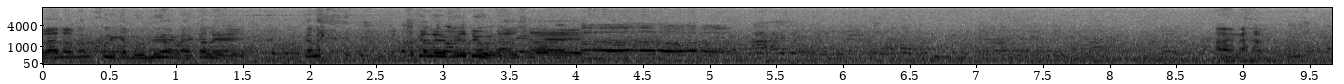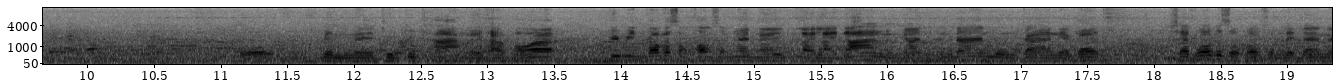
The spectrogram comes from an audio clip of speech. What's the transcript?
แล้วเราต้องคุยกันรู้เรื่องแล้วก็เลย ก็เลยก็เลยไม่ดูแล้วใช่ เออ อะไรนะครับโหเป็นในทุกทุกๆทางเลยครับ เพราะว่าพี่วินก็ประสบความสำเร็จในหลาย ๆ ด้านเหมือนกันทั้งด้านวงการเนี่ยก็ใช้คำว่าประสบความสำเร็จได้ไหม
